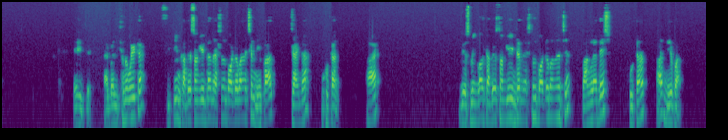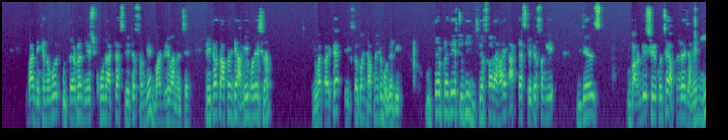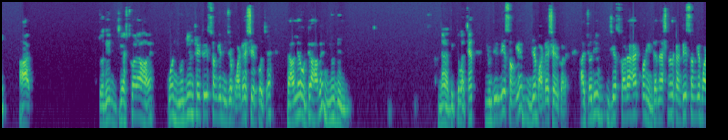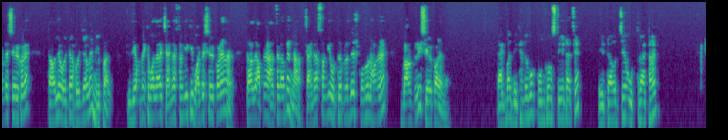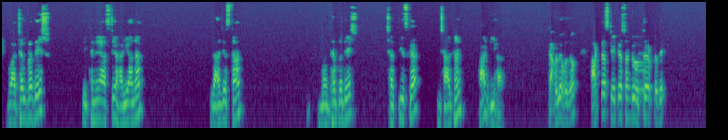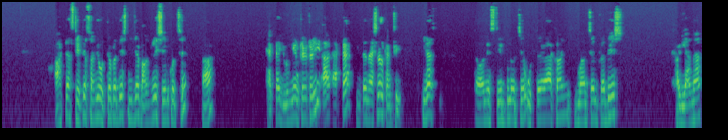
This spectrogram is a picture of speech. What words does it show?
এই যে একবার লিখে নেব এটা। সিকিম কাদের সঙ্গে ইন্টারন্যাশনাল বর্ডার বানাচ্ছে নেপাল চায়না, ভুটান। আর ওয়েস্ট বেঙ্গল কাদের সঙ্গে ইন্টারন্যাশনাল বর্ডার বানাচ্ছে বাংলাদেশ, ভুটান আর নেপাল বা দেখে নেব উত্তরপ্রদেশ কোন একটা স্টেটের সঙ্গে বাউন্ডারি বানাচ্ছে সেটা তো আপনাকে আগেই বলেছিলাম। এবার কয়েকটা এক্সট্রা পয়েন্ট আপনাকে বলে দিই। উত্তরপ্রদেশ যদি জিজ্ঞেস করা হয় একটা স্টেটের সঙ্গে যে বাউন্ডারি শেয়ার করছে, আপনারা জানেনই। আর যদি জিজ্ঞেস করা হয়, কোন ইউনিয়ন টেরিটরির সঙ্গে নিজের বর্ডার শেয়ার করছে, তাহলে ওটা হবে নিউ দিল্লি না দেখতে পাচ্ছেন নিউ দিল্লির সঙ্গে নিজের বর্ডার শেয়ার করে। আর যদি জিজ্ঞেস করা হয়, কোন ইন্টারন্যাশনাল কান্ট্রির সঙ্গে বর্ডার শেয়ার করে, তাহলে ওইটা হয়ে যাবে নেপাল যদি আপনাকে বলা হয় চায়নার সঙ্গে কি বর্ডার শেয়ার করে না, তাহলে আপনার আনসার হবে না। চায়নার সঙ্গে উত্তরপ্রদেশ কোনো ধরনের বাউন্ডারি শেয়ার করে না। একবার দেখে নেব কোন কোন স্টেট আছে। এটা হচ্ছে উত্তরাখণ্ড, হিমাচল প্রদেশ, এখানে আসছে হরিয়ানা, রাজস্থান, মধ্যপ্রদেশ, ছত্তিশগড়, ঝাড়খণ্ড আর বিহার। তাহলে হলো আটটা স্টেটের সঙ্গে উত্তরপ্রদেশ আটটা স্টেটের সঙ্গে উত্তরপ্রদেশ নিজের বাউন্ডারি শেয়ার করছে একটা ইউনিয়ন টেরিটরি আর একটা ইন্টারন্যাশনাল কান্ট্রি ঠিক আছে? তাহলে স্টেটগুলো হচ্ছে উত্তরাখণ্ড, হিমাচল প্রদেশ, হরিয়ানা,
